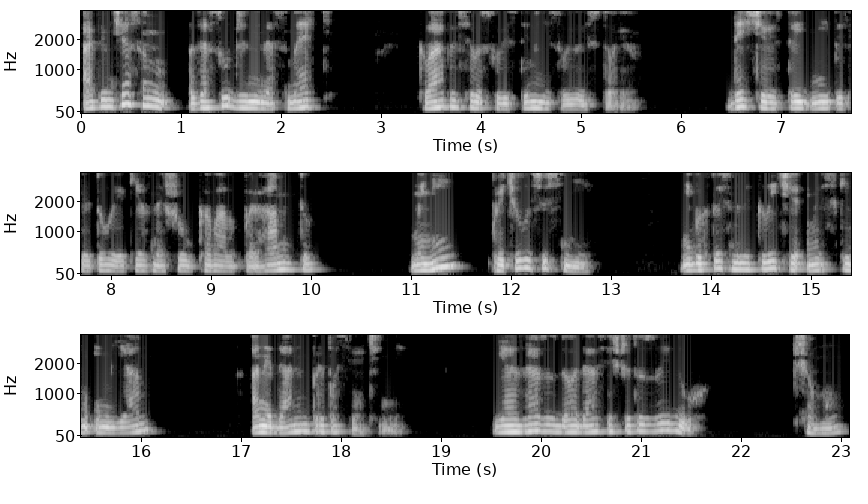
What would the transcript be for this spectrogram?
а тим часом, засуджений на смерть, квапився розповісти мені свою історію. Десь через три дні після того, як я знайшов кавалок пергаменту, мені причулось у сні, ніби хтось мене кличе мирським ім'ям, а не даним при посвяченні. Я зразу здогадався, що то злий дух. Чому?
